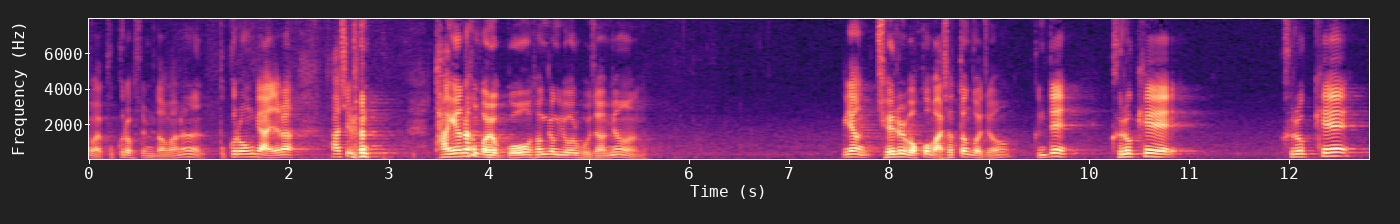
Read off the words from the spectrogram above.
말 부끄럽습니다만은 부끄러운 게 아니라 사실은 당연한 거였고 성경적으로 보자면 그냥 죄를 먹고 마셨던 거죠. 근데 그렇게 그렇게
